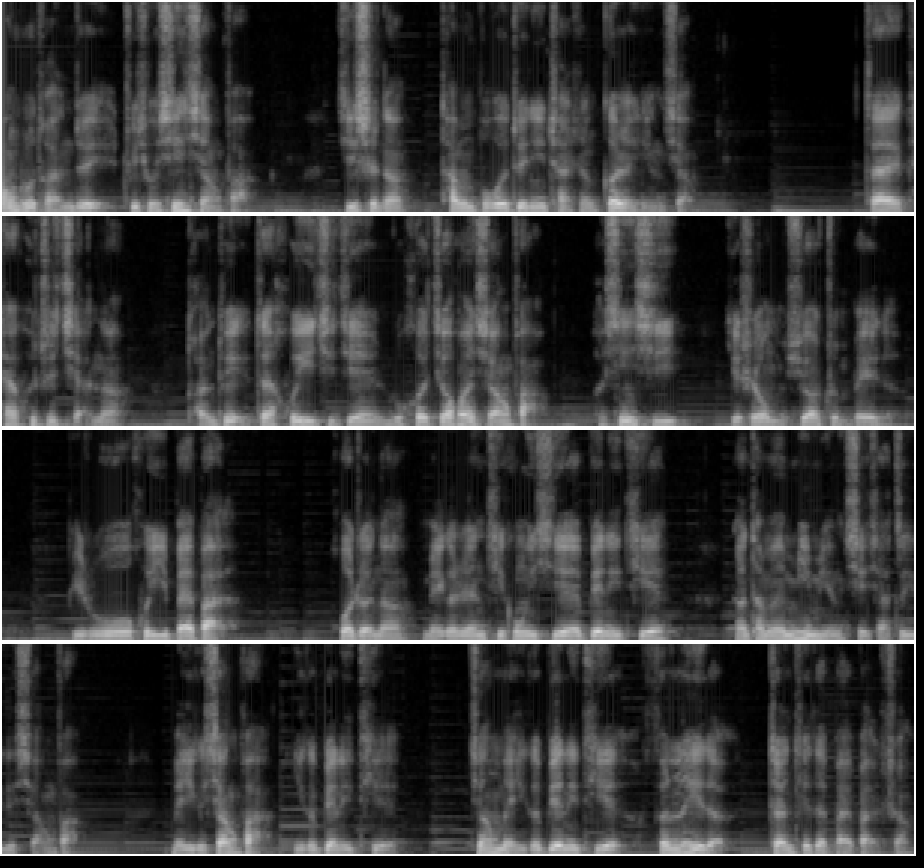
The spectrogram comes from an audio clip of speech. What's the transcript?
帮助团队追求新想法，即使呢，他们不会对你产生个人影响。在开会之前呢，团队在会议期间如何交换想法和信息，也是我们需要准备的。比如会议白板，或者呢，每个人提供一些便利贴，让他们匿名写下自己的想法。每一个想法一个便利贴，将每一个便利贴分类的粘贴在白板上。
